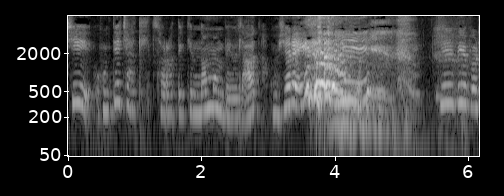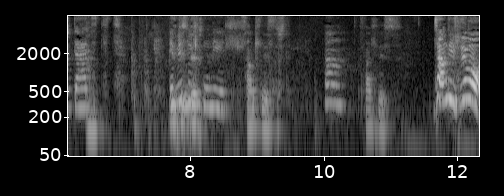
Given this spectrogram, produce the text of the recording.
Чи хүнтэй чадалт сургадаг тийм ном ном байвал аваад уншаарай гэсэн. Тэгээ би бүр. Тэгээ би сүлтэн нэг л Санал нийлсэн шүү дээ. аа Санал нийлсэн. чамд хэлсэн юм уу?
